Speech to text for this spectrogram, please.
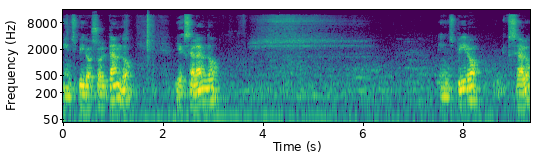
Inspiro soltando y exhalando Inspiro, exhalo.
